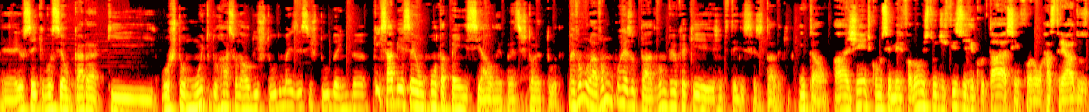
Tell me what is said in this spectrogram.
É, eu sei que você é um cara que gostou muito do racional do estudo, mas esse estudo ainda. Quem sabe esse é um pontapé inicial né, para essa história toda. Mas vamos lá, vamos pro resultado, vamos ver o que é que a gente tem desse resultado aqui. Então, a gente, como você mesmo falou, é um estudo difícil de recrutar, assim, foram rastreados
